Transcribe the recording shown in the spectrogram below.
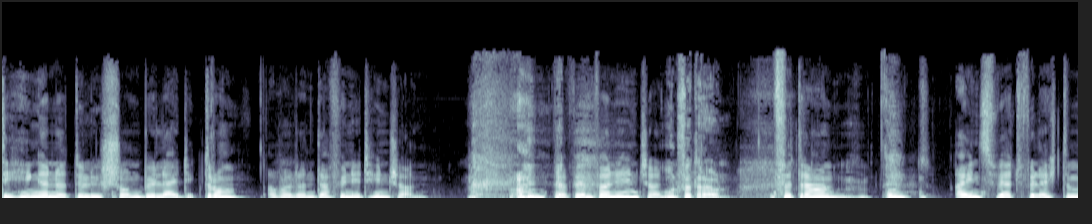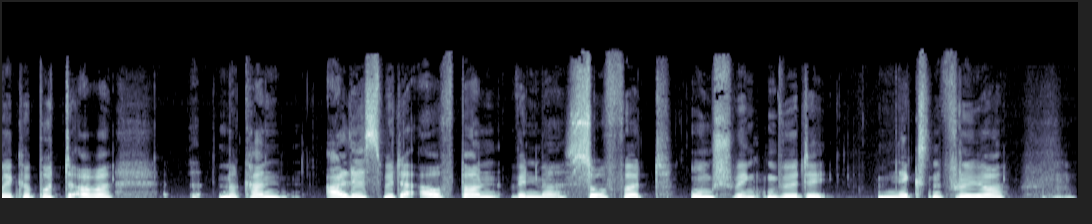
die hängen natürlich schon beleidigt rum, aber dann darf ich nicht hinschauen. darf einfach nicht hinschauen. Und Vertrauen. Vertrauen. Mhm. Und eins wird vielleicht einmal kaputt, aber man kann alles wieder aufbauen, wenn man sofort umschwenken würde im nächsten Frühjahr mhm.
